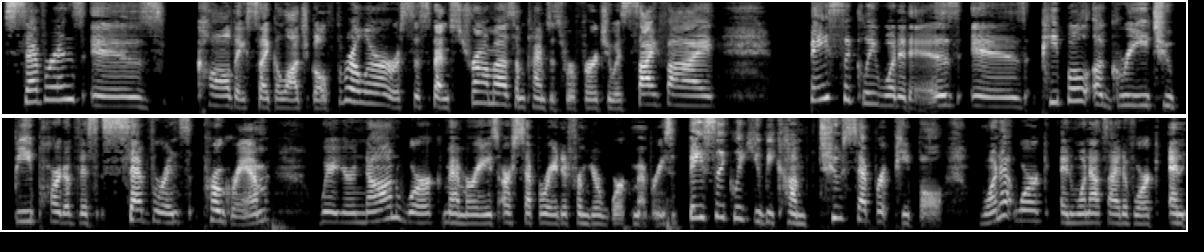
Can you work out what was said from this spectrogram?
Severance is called a psychological thriller or suspense drama. Sometimes it's referred to as sci fi. Basically, what it is, is people agree to be part of this severance program where your non work memories are separated from your work memories. Basically, you become two separate people, one at work and one outside of work, and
